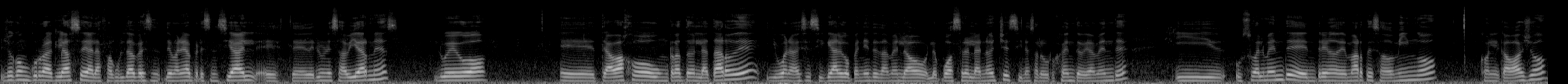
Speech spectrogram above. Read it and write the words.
yo concurro a clase a la facultad de manera presencial este, de lunes a viernes, luego eh, trabajo un rato en la tarde y bueno, a veces si queda algo pendiente también lo, lo puedo hacer en la noche, si no es algo urgente obviamente. Y usualmente entreno de martes a domingo con el caballo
